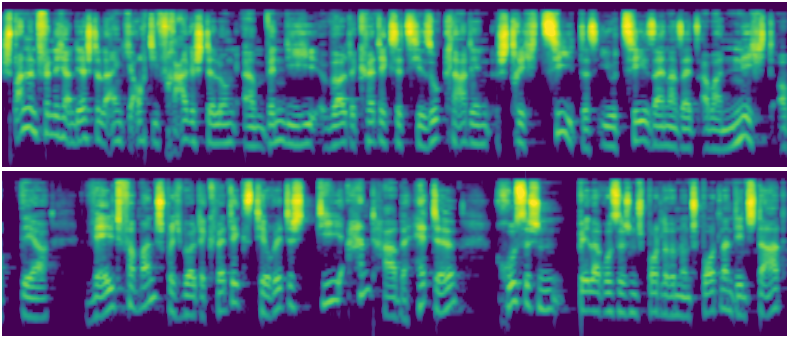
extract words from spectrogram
Spannend finde ich an der Stelle eigentlich auch die Fragestellung, ähm, wenn die World Aquatics jetzt hier so klar den Strich zieht, das IOC seinerseits aber nicht, ob der Weltverband, sprich World Aquatics, theoretisch die Handhabe hätte, russischen, belarussischen Sportlerinnen und Sportlern den Start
